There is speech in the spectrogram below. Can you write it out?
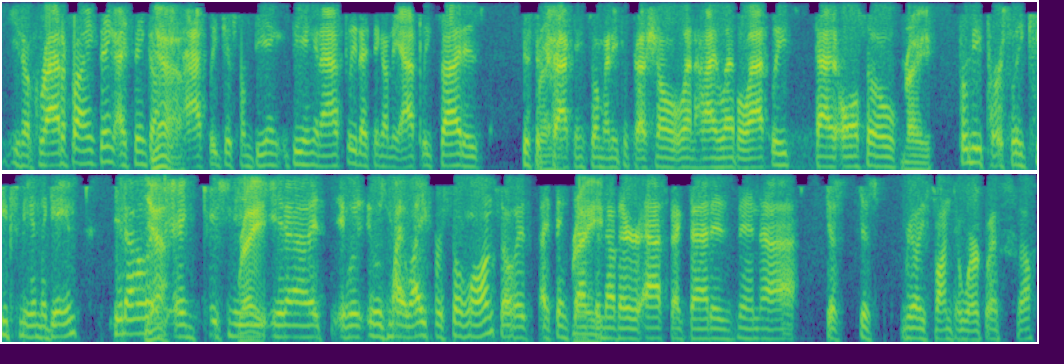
you know gratifying thing I think on Yeah. the athlete, just from being being an athlete. I think on the athlete side is just Right. attracting so many professional and high level athletes. That also, Right. for me personally, keeps me in the game. You know, Yeah. and, and keeps me. Right. You know, it, it was it was my life for so long. So it, I think that's Right. another aspect that has been uh, just just really fun to work with. So.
